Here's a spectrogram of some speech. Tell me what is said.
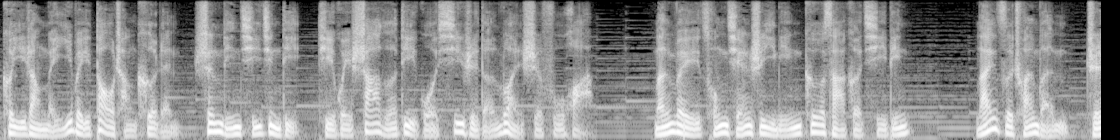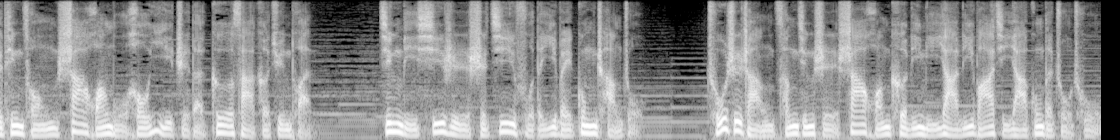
可以让每一位到场客人身临其境地体会沙俄帝国昔日的乱世浮华。门卫从前是一名哥萨克骑兵，来自传闻只听从沙皇母后懿旨的哥萨克军团。经理昔日是基辅的一位工厂主，厨师长曾经是沙皇克里米亚里瓦几亚宫的主厨，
